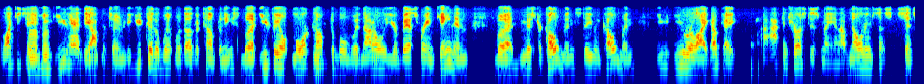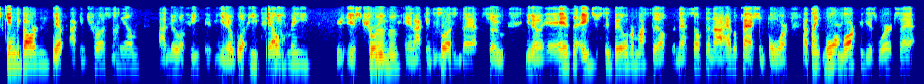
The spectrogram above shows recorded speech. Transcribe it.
like you said, mm-hmm. you, you had the opportunity. You could have went with other companies, but you felt more mm-hmm. comfortable with not only your best friend Keenan, but Mr. Coleman, Stephen Coleman. You you were like, okay, I, I can trust this man. I've known him since since kindergarten. Yep. I can trust him. I know if he, if, you know, what he tells me is true, mm-hmm. and I can trust that. So, you know, as an agency builder myself, and that's something I have a passion for. I think warm market is where it's at.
